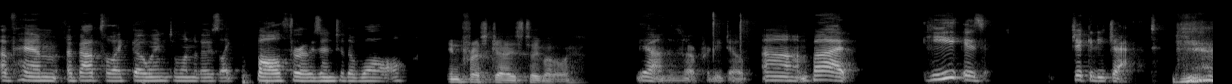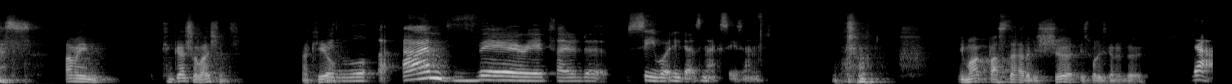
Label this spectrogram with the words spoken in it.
of him about to like go into one of those like ball throws into the wall. In fresh Jays too, by the way. Yeah, those are pretty dope. Um, but he is jickety jacked. Yes. I mean, congratulations, Akil. I'm very excited to see what he does next season. he might bust out of his shirt, is what he's going to do. Yeah,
